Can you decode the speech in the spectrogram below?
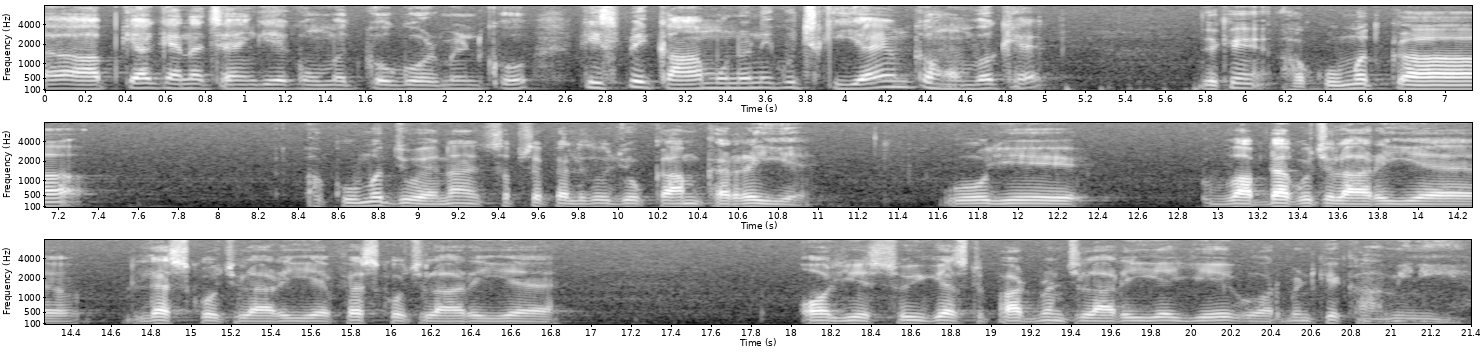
आप क्या कहना चाहेंगे हुकूमत को गवर्नमेंट को कि इस पर काम उन्होंने कुछ किया है? उनका होमवर्क है? देखें हुकूमत का हुकूमत जो है ना सबसे पहले तो जो काम कर रही है वो ये वापडा को चला रही है लेस को चला रही है फेस को चला रही है और ये सुई गैस डिपार्टमेंट चला रही है ये गवर्नमेंट के काम ही नहीं है।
